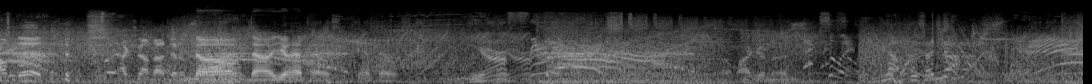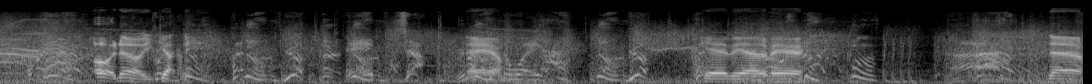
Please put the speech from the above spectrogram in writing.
I'm dead. Actually, I'm not dead. I'm No, no, you have health. You have health. You're finished. Oh my goodness. Excellent. Enough is enough. Over here. Oh no, you got me. Damn. Getting away. Get me out of here. No.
